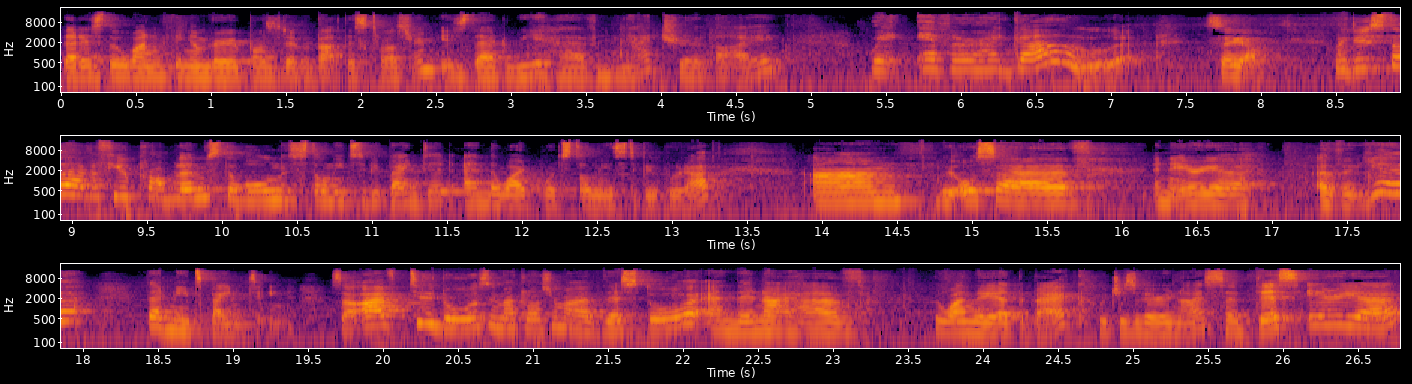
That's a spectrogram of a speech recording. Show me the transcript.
that is the one thing I'm very positive about this classroom is that we have natural light wherever I go. So yeah, we do still have a few problems. The wall still needs to be painted and the whiteboard still needs to be put up. Um, we also have an area over here that needs painting. So I have two doors in my classroom. I have this door and then I have the one there at the back, which is very nice. So this area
